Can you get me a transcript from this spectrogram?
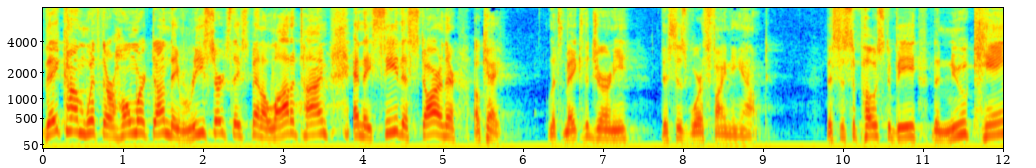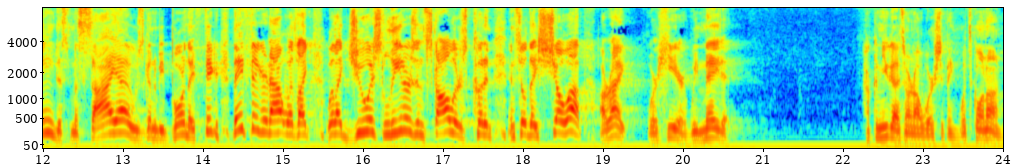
they come with their homework done. They've researched, they've spent a lot of time and they see this star and they're okay, Let's make the journey. This is worth finding out. This is supposed to be the new king, this Messiah who's going to be born. They figured they figured out what like what like Jewish leaders and scholars couldn't, and so they show up. All right, we're here. We made it. How come you guys aren't all worshiping? What's going on?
